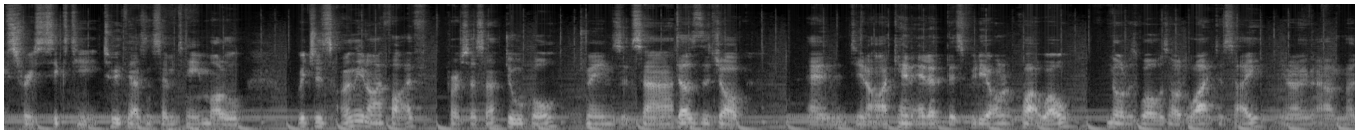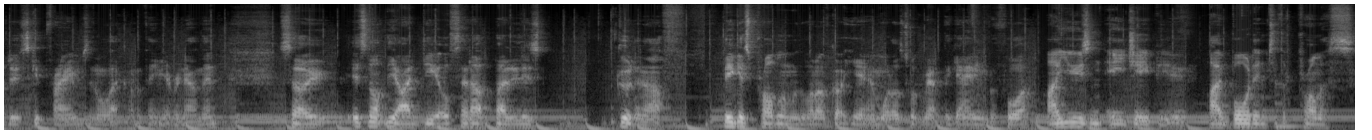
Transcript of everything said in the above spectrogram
X360 2017 model which is only an i5 processor, dual core, which means it uh, does the job. And you know, I can edit this video on it quite well, not as well as I'd like to say. You know, um, I do skip frames and all that kind of thing every now and then. So it's not the ideal setup, but it is good enough. Biggest problem with what I've got here and what I was talking about the gaming before, I use an eGPU. I bought into the promise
